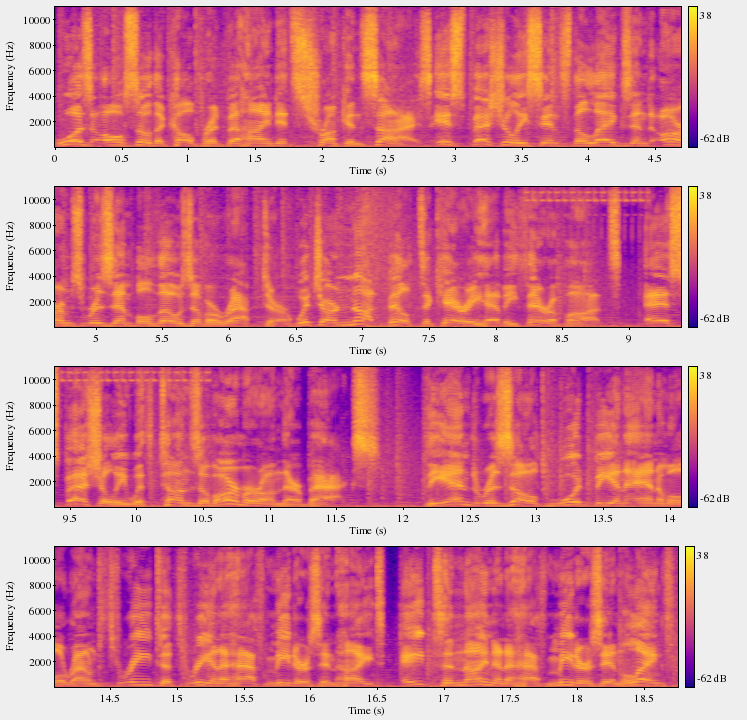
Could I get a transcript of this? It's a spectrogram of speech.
was also the culprit behind its shrunken size, especially since the legs and arms resemble those of a raptor, which are not built to carry heavy theropods, especially with tons of armor on their backs. The end result would be an animal around 3 to 3.5 meters in height, 8 to 9.5 meters in length,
